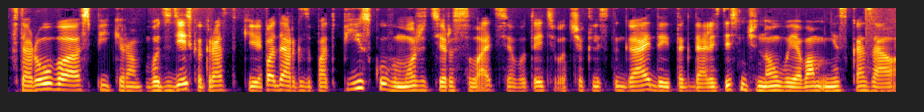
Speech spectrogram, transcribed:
второго спикера. Вот здесь как раз раз-таки подарок за подписку, вы можете рассылать вот эти вот чек-листы гайды и так далее. Здесь ничего нового я вам не сказала.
